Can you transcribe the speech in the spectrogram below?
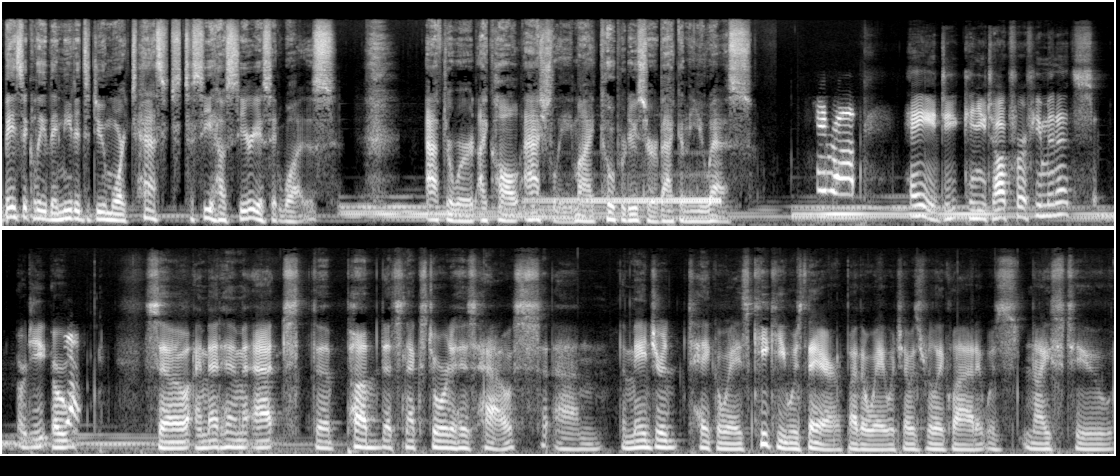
Basically, they needed to do more tests to see how serious it was. Afterward, I call Ashley, my co producer back in the US. Hey, Rob. Hey, do you, can you talk for a few minutes? Or do you? Or, Yeah. So I met him at the pub that's next door to his house. Um, the major takeaways. Kiki was there, by the way, which I was really glad. It was nice to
